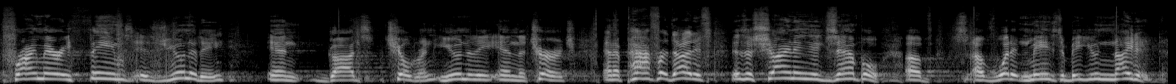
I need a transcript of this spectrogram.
primary themes is unity in God's children, unity in the church. And Epaphroditus is a shining example of, of what it means to be united.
